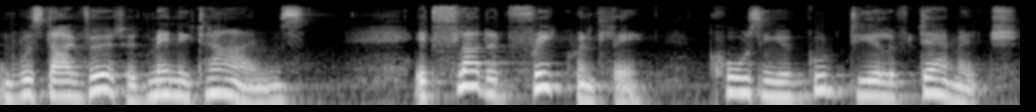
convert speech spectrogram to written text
and was diverted many times. It flooded frequently, causing a good deal of damage.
